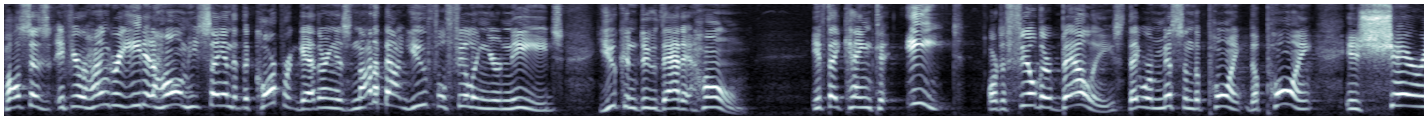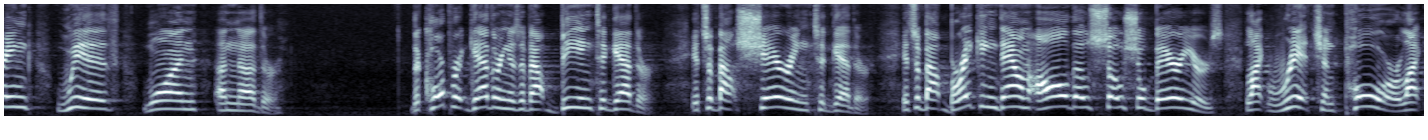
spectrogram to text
Paul says, if you're hungry, eat at home. He's saying that the corporate gathering is not about you fulfilling your needs. You can do that at home. If they came to eat, or to fill their bellies, they were missing the point. The point is sharing with one another. The corporate gathering is about being together, it's about sharing together. It's about breaking down all those social barriers, like rich and poor, like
